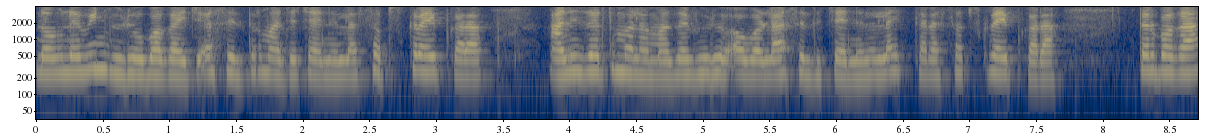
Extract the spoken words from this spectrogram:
नवनवीन व्हिडिओ बघायचे असेल तर माझ्या चॅनलला सबस्क्राईब करा. आणि जर तुम्हाला माझा व्हिडिओ आवडला असेल तर चॅनलला लाईक करा सबस्क्राईब करा. तर बघा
